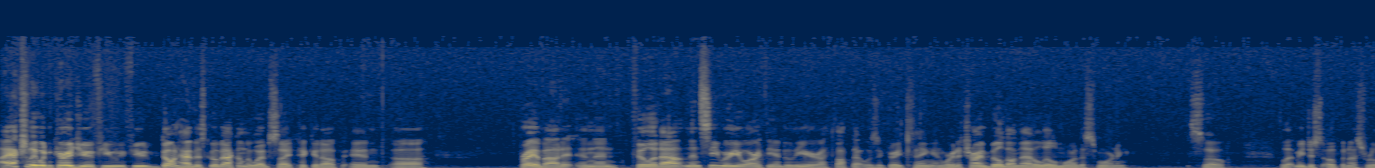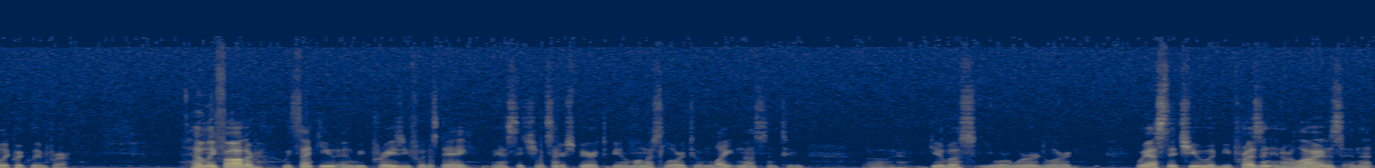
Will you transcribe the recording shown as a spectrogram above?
I actually would encourage you, if you, if you don't have this, go back on the website, pick it up, and uh, pray about it, and then fill it out, and then see where you are at the end of the year. I thought that was a great thing, and we're going to try and build on that a little more this morning. So let me just open us really quickly in prayer. Heavenly Father, we thank you and we praise you for this day. We ask that you would send your Spirit to be among us, Lord, to enlighten us and to uh, give us your word, Lord. We ask that you would be present in our lives and that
